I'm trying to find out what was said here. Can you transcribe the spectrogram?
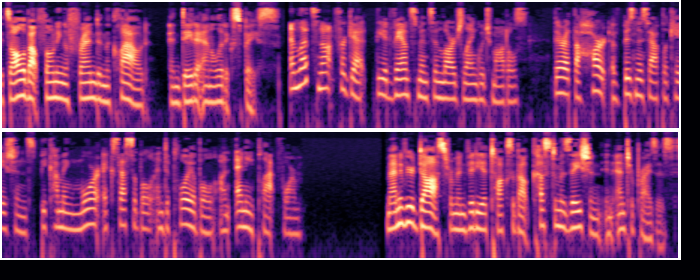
It's all about phoning a friend in the cloud and data analytics space. And let's not forget the advancements in large language models. They're at the heart of business applications, becoming more accessible and deployable on any platform. Manuvir Das from NVIDIA talks about customization in enterprises.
